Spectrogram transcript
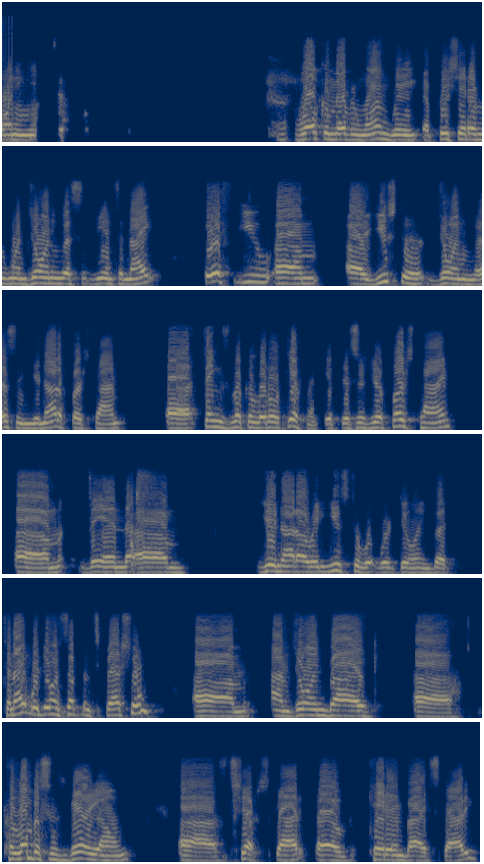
joining. Welcome, everyone. We appreciate everyone joining us again tonight. If you um, are used to joining us and you're not a first time, uh, things look a little different. If this is your first time, um, then um, you're not already used to what we're doing. But tonight we're doing something special. Um, I'm joined by uh, Columbus's very own uh, Chef Scott of Catering by Scotty.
